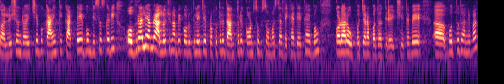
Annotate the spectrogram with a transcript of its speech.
ସଲ୍ୟୁସନ୍ ରହିଛି ଏବଂ କାହିଁକି କାଟେ ଏବଂ ବିଶେଷ କରି ଓଭରାଲି ଆମେ ଆଲୋଚନା ବି କରୁଥିଲେ ଯେ ପ୍ରକୃତରେ ଦାନ୍ତରେ କ'ଣ ସବୁ ସମସ୍ୟା ଦେଖାଯାଇଥାଏ ଏବଂ କଣାର ତାର ଉପଚାର ପଦ୍ଧତି ରହିଛି ତେବେ ବହୁତ ବହୁତ ଧନ୍ୟବାଦ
